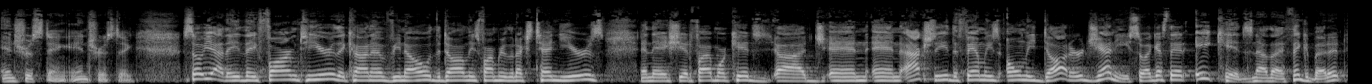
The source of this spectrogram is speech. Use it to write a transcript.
Interesting, interesting. So yeah, they they farmed here. They kind of you know the Donnellys farmed here the next ten years, and they she had five more kids, uh, and and actually the family's only daughter Jenny. So I guess they had eight kids. Now that I think about it,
